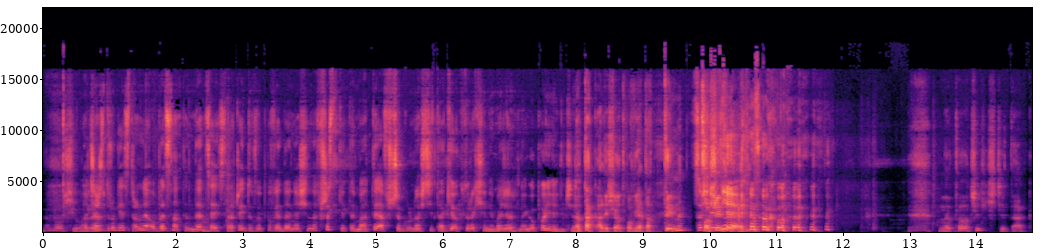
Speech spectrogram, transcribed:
no bo siła Chociaż z drugiej strony obecna tendencja jest raczej do wypowiadania się na wszystkie tematy, a w szczególności takie, o których się nie ma zielonego pojęcia. No tak, ale się odpowiada tym, co, co się, się, wie. wie. No to oczywiście tak.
